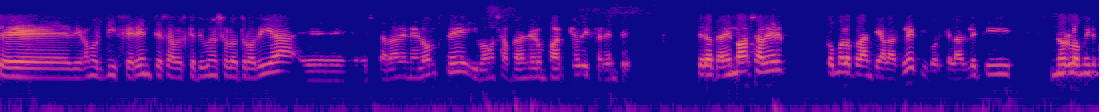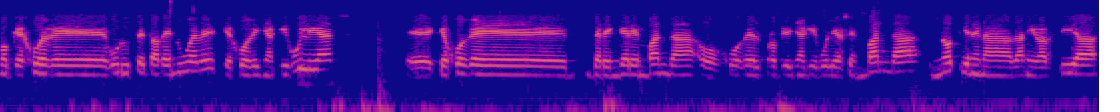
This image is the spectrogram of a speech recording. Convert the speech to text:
eh, digamos, diferentes a los que tuvimos el otro día, eh, estarán en el once y vamos a plantear un partido diferente. Pero también vamos a ver cómo lo plantea el Atleti, porque el Atleti no es lo mismo que juegue Guruceta de 9, que juegue Iñaki Williams, eh, que juegue Berenguer en banda o juegue el propio Iñaki Williams en banda. No tienen a Dani García,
